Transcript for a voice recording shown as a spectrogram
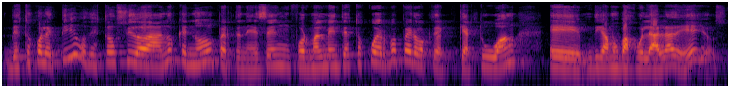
de estos colectivos, de estos ciudadanos que no pertenecen formalmente a estos cuerpos, pero que, actúan, eh, digamos, bajo el ala de ellos?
